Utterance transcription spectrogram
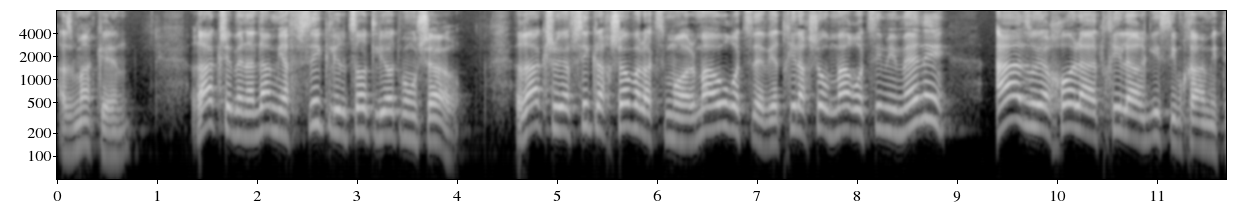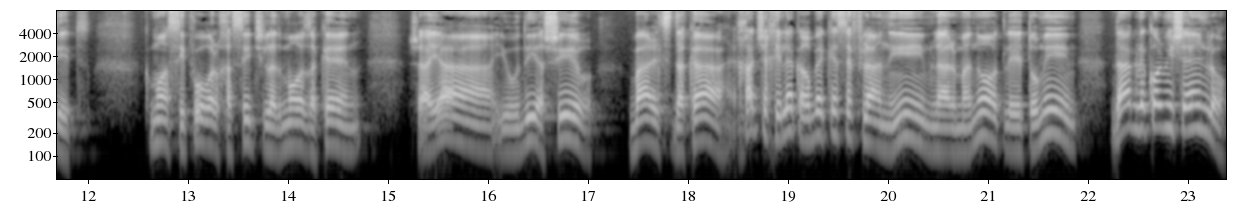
אז מה כן? רק כשבן אדם יפסיק לרצות להיות מאושר, רק כשהוא יפסיק לחשוב על עצמו, על מה הוא רוצה, ויתחיל לחשוב מה רוצים ממני, אז הוא יכול להתחיל להרגיש שמחה אמיתית. כמו הסיפור על חסיד של אדמו"ר הזקן, שהיה יהודי עשיר, בעל צדקה, אחד שחילק הרבה כסף לעניים, לאלמנות, ליתומים, דאג לכל מי שאין לו.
